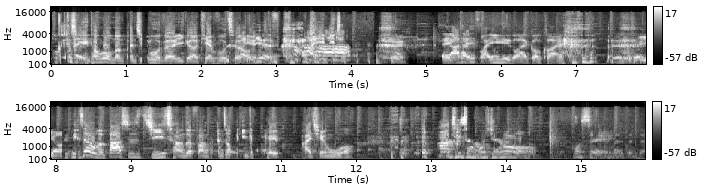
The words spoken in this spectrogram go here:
恭喜你通过我们本节目的一个天赋测验，反应力对，哎，阿泰反应率果还够快，对，可以哦。你在我们八十几场的访谈中，你应该可以排前五哦。八十几场好强哦！哇塞，真的真的。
